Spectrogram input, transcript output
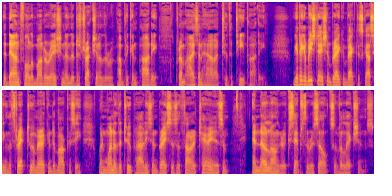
The Downfall of Moderation and the Destruction of the Republican Party, from Eisenhower to the Tea Party. We can take a brief station break and back discussing the threat to American democracy when one of the two parties embraces authoritarianism and no longer accepts the results of elections.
